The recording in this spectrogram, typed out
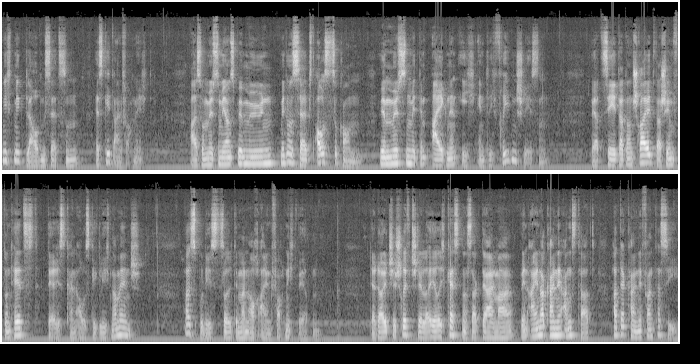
nicht mit Glaubenssätzen. Es geht einfach nicht. Also müssen wir uns bemühen, mit uns selbst auszukommen. Wir müssen mit dem eigenen Ich endlich Frieden schließen. Wer zetert und schreit, wer schimpft und hetzt, der ist kein ausgeglichener Mensch. Als Buddhist sollte man auch einfach nicht werden. Der deutsche Schriftsteller Erich Kästner sagte einmal, wenn einer keine Angst hat, hat er keine Fantasie.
